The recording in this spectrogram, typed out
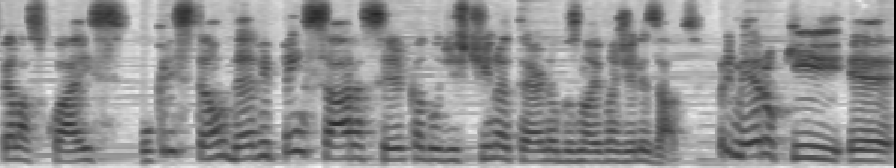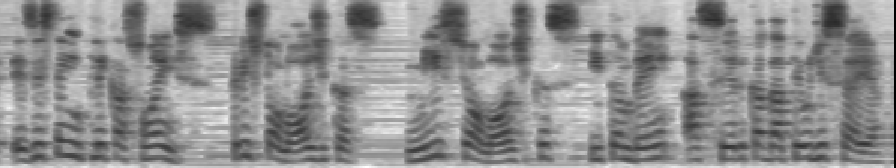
pelas quais o cristão deve pensar acerca do destino eterno dos não evangelizados. Primeiro, que é, existem implicações cristológicas, missiológicas e também acerca da teodiceia.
